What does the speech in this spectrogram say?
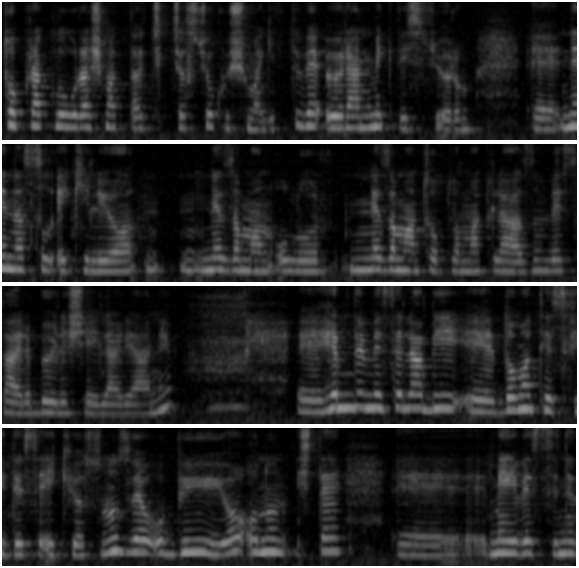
Toprakla uğraşmak da açıkçası çok hoşuma gitti ve öğrenmek de istiyorum. Ee, ne nasıl ekiliyor, ne zaman olur, ne zaman toplamak lazım vesaire böyle şeyler yani. Ee, Hem de mesela bir e, domates fidesi ekiyorsunuz ve o büyüyor. Onun işte e, meyvesini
